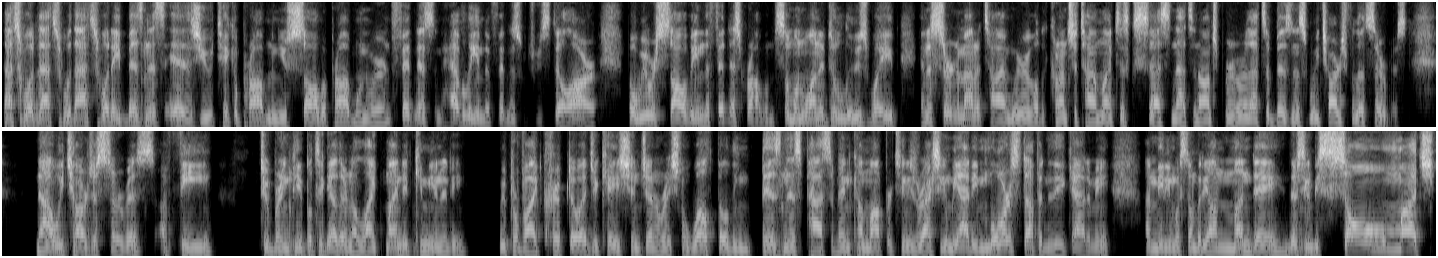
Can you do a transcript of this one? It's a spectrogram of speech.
That's what that's what that's what a business is. You take a problem and you solve a problem. When we're in fitness and heavily into fitness, which we still are, but we were solving the fitness problem. Someone wanted to lose weight in a certain amount of time. We were able to crunch a timeline to success, and that's an entrepreneur. That's a business. We charge for that service. Now we charge a service, a fee to bring people together in a like-minded community. We provide crypto education, generational wealth building, business, passive income opportunities. We're actually going to be adding more stuff into the academy. I'm meeting with somebody on Monday. There's going to be so much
